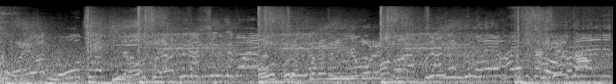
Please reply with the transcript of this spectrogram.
これはノートラップノートラップランニングボレーノートラップランニングボレーオートラップランニングボレーはやぶさシュート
